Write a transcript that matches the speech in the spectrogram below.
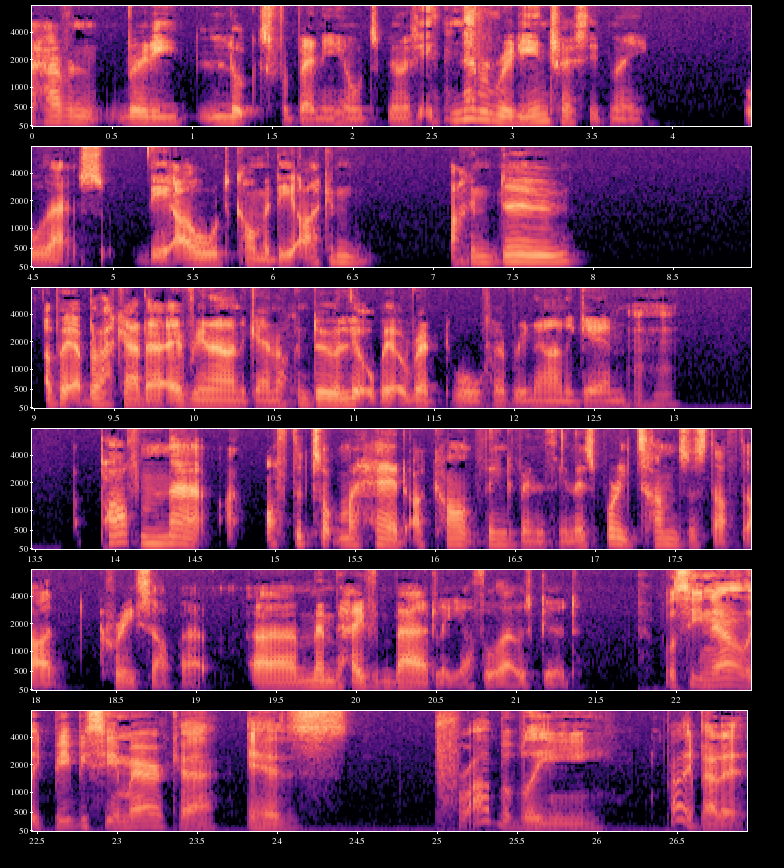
haven't really looked for Benny Hill to be honest. It never really interested me. All that s- the old comedy. I can, I can do a bit of Blackadder every now and again. I can do a little bit of Red Dwarf every now and again. Mhm. Apart from that, off the top of my head, I can't think of anything. There's probably tons of stuff that I'd crease up at. Uh, Men Behaving Badly. I thought that was good. Well, see now, like BBC America is probably probably about a,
